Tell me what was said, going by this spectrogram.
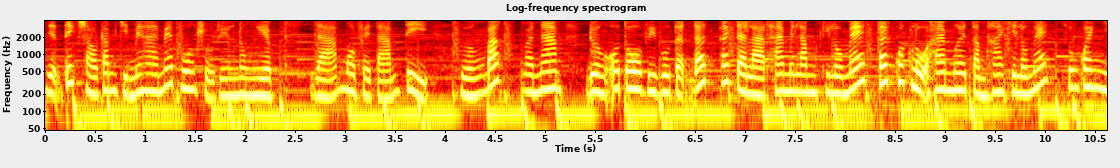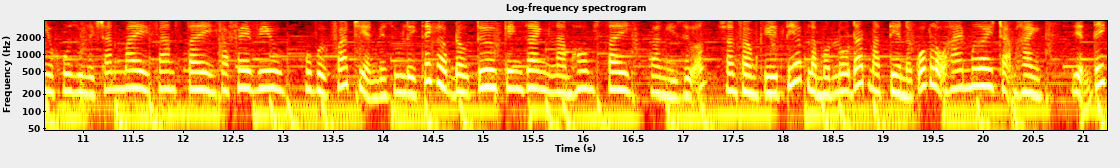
diện tích 692m2 sổ riêng nông nghiệp, giá 1,8 tỷ, hướng Bắc và Nam, đường ô tô vi vu tận đất, cách Đà Lạt 25 km, cách quốc lộ 20 tầm 2 km, xung quanh nhiều khu du lịch săn mây, farmstay, cà phê view, khu vực phát triển về du lịch, thích hợp đầu tư, kinh doanh, làm homestay và nghỉ dưỡng. Sản phẩm kế tiếp là một lô đất mặt tiền ở quốc lộ 20, Trạm Hành, diện tích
